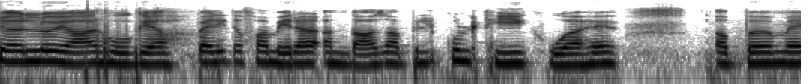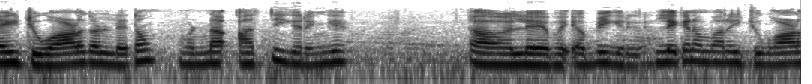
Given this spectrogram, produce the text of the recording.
चलो यार हो गया। पहली दफ़ा मेरा अंदाज़ा बिल्कुल ठीक हुआ है। अब मैं एक जुगाड़ कर लेता हूँ वरना आती करेंगे। आ, ले भाई अभी गिर गए। लेकिन हमारी जुगाड़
